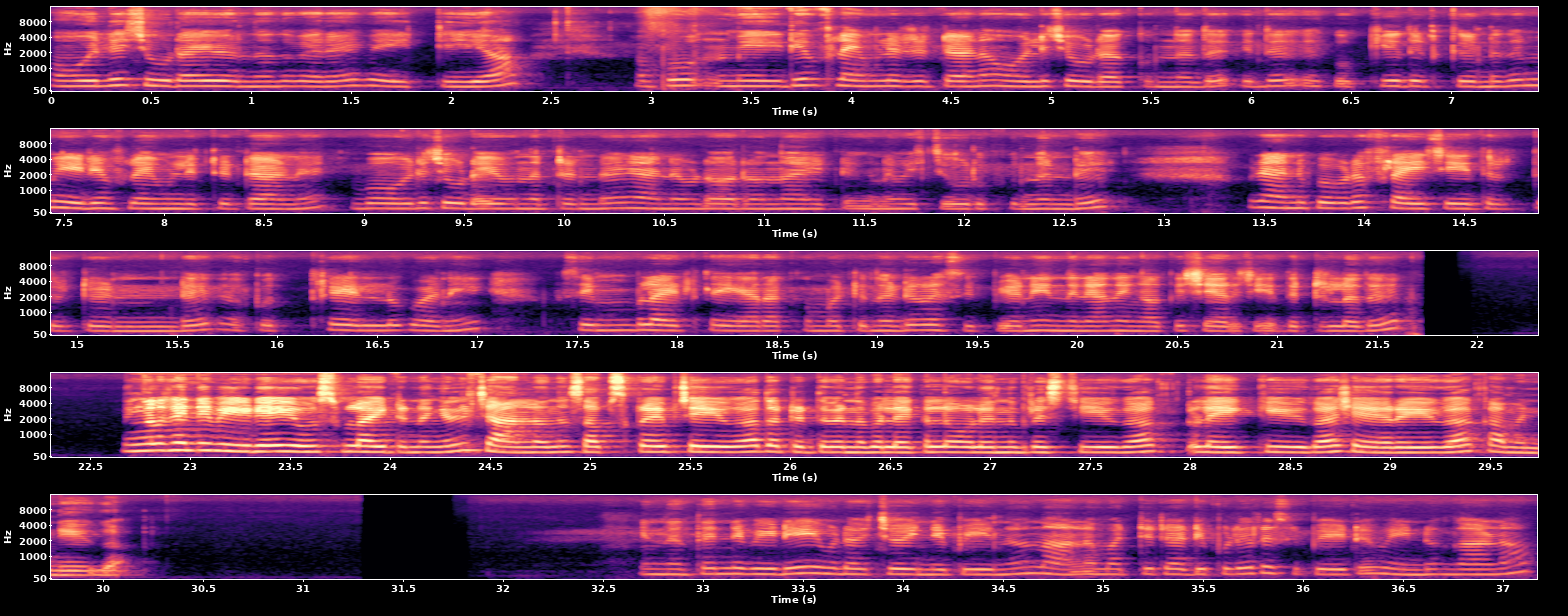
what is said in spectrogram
ഓയിൽ ചൂടായി വരുന്നത് വരെ വെയിറ്റ് ചെയ്യുക അപ്പോൾ മീഡിയം ഫ്ലെയിമിലിട്ടിട്ടാണ് ഓയിൽ ചൂടാക്കുന്നത്. ഇത് കുക്ക് ചെയ്തെടുക്കേണ്ടത് മീഡിയം ഫ്ലെയിമിലിട്ടിട്ടാണ്. അപ്പോൾ ഓയിൽ ചൂടായി വന്നിട്ടുണ്ട്. ഞാനിവിടെ ഓരോന്നായിട്ട് ഇങ്ങനെ വെച്ച് കൊടുക്കുന്നുണ്ട്. അപ്പോൾ ഞാനിപ്പോൾ ഇവിടെ ഫ്രൈ ചെയ്തെടുത്തിട്ടുണ്ട്. അപ്പോൾ ഇത്രയേ ഉള്ളൂ പണി. സിമ്പിളായിട്ട് തയ്യാറാക്കാൻ പറ്റുന്ന ഒരു റെസിപ്പിയാണ് ഇന്ന് ഞാൻ നിങ്ങൾക്ക് ഷെയർ ചെയ്തിട്ടുള്ളത്. നിങ്ങൾക്ക് എന്റെ വീഡിയോ യൂസ്ഫുൾ ആയിട്ടുണ്ടെങ്കിൽ ചാനൽ ഒന്ന് സബ്സ്ക്രൈബ് ചെയ്യുക തൊട്ടടുത്ത് വരുന്ന ബെല്ലൈക്കൽ ഓൾ ഒന്ന് പ്രസ് ചെയ്യുക ലൈക്ക് ചെയ്യുക ഷെയർ ചെയ്യുക കമന്റ് ചെയ്യുക. ഇന്നത്തെ എന്റെ വീഡിയോ ഇവിടെ വെച്ച് കഴിഞ്ഞപ്പോൾ നാളെ മറ്റൊരു അടിപൊളി റെസിപ്പി ആയിട്ട് വീണ്ടും കാണാം.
